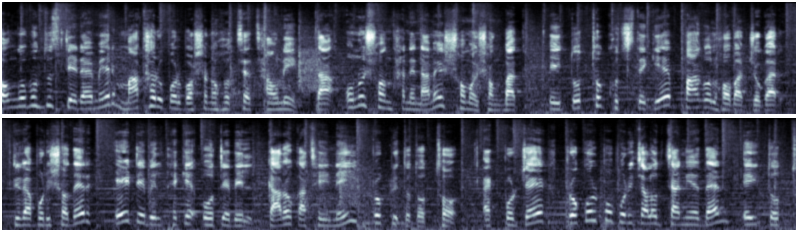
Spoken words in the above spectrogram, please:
বঙ্গবন্ধু স্টেডিয়ামের মাথার উপর বসানো হচ্ছে ছাউনি? তা অনুসন্ধানে নামে সময় সংবাদ। এই তথ্য খুঁজতে গিয়ে পাগল হবার জোগাড়। ক্রীড়া পরিষদের এ টেবিল থেকে ও টেবিল, কারও কাছেই নেই প্রকৃত তথ্য। এক পর্যায়ে প্রকল্প পরিচালক জানিয়ে দেন, এই তথ্য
